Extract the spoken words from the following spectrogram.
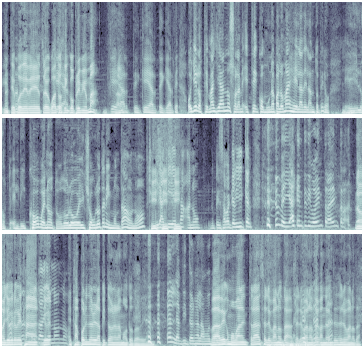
y te puede ver otros cuatro o cinco premios más. Qué ¿sabes? arte, qué arte, qué arte. Oye, los temas ya no solamente, este como una paloma es el adelanto, pero eh, los- el disco, bueno, todo lo, el show lo tenéis montado, ¿no? Sí, Mira, sí, aquí sí. está, ah, no, pensaba que, vi- que veía gente, digo, entra, entra. No, yo creo que están, todavía yo- no, no. están poniéndole la pitón a la moto todavía. ¿no? La pitón a la moto. Va a ver cómo van a entrar, se les va a notar, se les va a notar cuando entren, se les va a notar.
